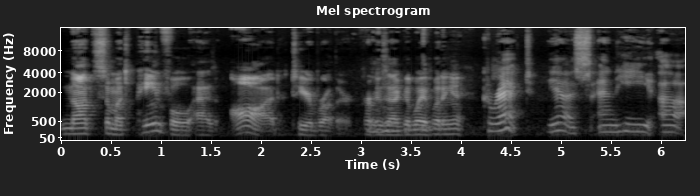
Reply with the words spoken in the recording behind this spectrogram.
not so much painful as odd to your brother. Is that a good way of putting it? Correct. Yes, and he uh,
